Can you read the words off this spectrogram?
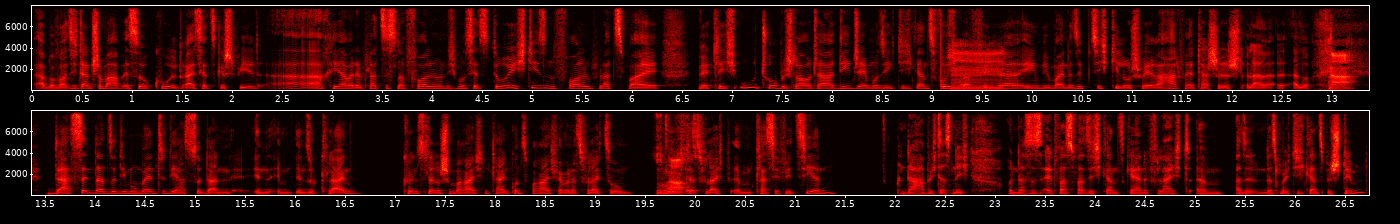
aber was ich dann schon mal habe, ist so cool, drei Sets gespielt, ach ja, aber der Platz ist noch voll und ich muss jetzt durch diesen vollen Platz bei wirklich utopisch lauter DJ-Musik, die ich ganz furchtbar mm. finde, irgendwie meine 70 Kilo schwere ihre Hardware-Tasche. Also ah. das sind dann so die Momente, die hast du dann in, in, in so kleinen künstlerischen Bereichen, Kleinkunstbereich, wenn man das vielleicht so, so würde ich das vielleicht ähm, klassifizieren. Und da habe ich das nicht. Und das ist etwas, was ich ganz gerne vielleicht, ähm, also das möchte ich ganz bestimmt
